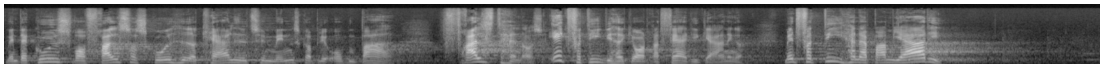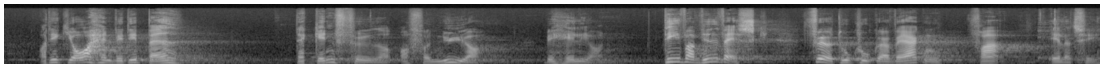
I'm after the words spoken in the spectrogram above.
Men da Guds, vor frelsers godhed og kærlighed til mennesker blev åbenbaret, frelste han os. Ikke fordi vi havde gjort retfærdige gerninger, men fordi han er barmhjertig. Og det gjorde han ved det bad, der genføder og fornyer ved Helligånden. Det var hvidvask, før du kunne gøre hverken fra eller til.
